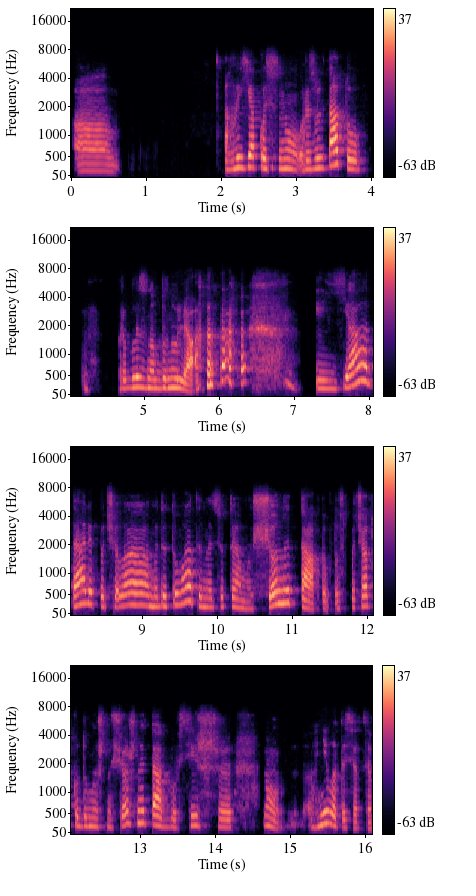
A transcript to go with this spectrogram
А, але якось ну, результату приблизно до нуля. І я далі почала медитувати на цю тему, що не так. Тобто спочатку думаєш, ну що ж не так, бо всі ж е, ну, гніватися це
